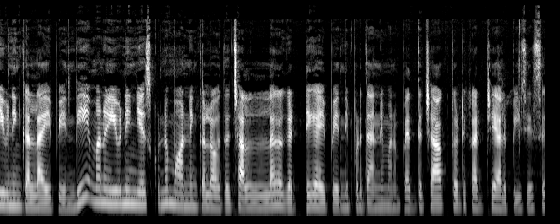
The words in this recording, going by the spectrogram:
ఈవినింగ్ కల్లా అయిపోయింది. మనం ఈవినింగ్ చేసుకుంటే మార్నింగ్ కల్లా అవుతుంది. చల్లగా గట్టిగా అయిపోయింది. ఇప్పుడు దాన్ని మనం పెద్ద చాక్ తోటి కట్ చేయాలి పీసెస్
